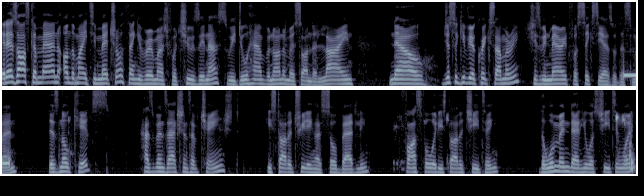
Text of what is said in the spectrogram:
It is Ask a Man on the Mighty Metro. Thank you very much for choosing us. We do have Anonymous on the line. Now, just to give you a quick summary, she's been married for six years with this man. There's no kids. Husband's actions have changed. He started treating her so badly. Fast forward, he started cheating. The woman that he was cheating with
